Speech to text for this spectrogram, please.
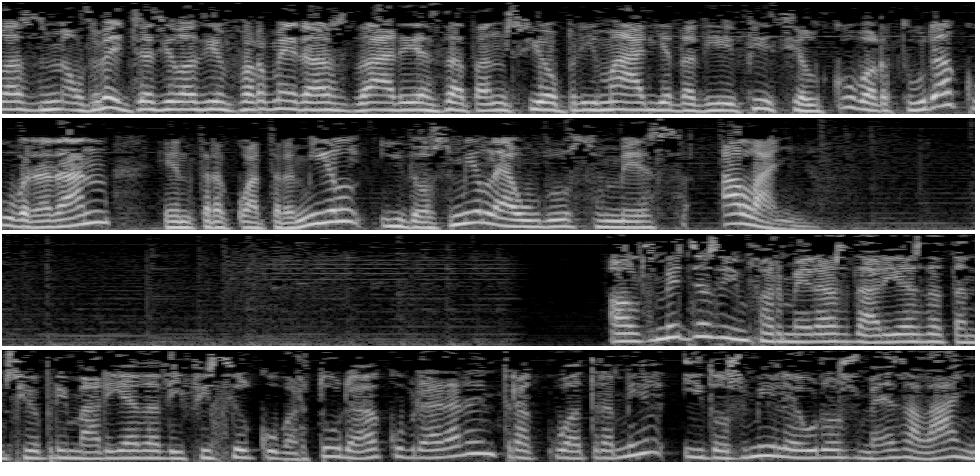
Les, els metges i les infermeres d'àrees d'atenció primària de difícil cobertura cobraran entre 4.000 i 2.000 euros més a l'any. Els metges i infermeres d'àrees d'atenció primària de difícil cobertura cobraran entre 4.000 i 2.000 euros més a l'any.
